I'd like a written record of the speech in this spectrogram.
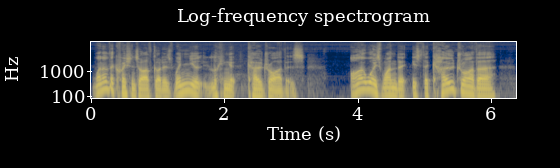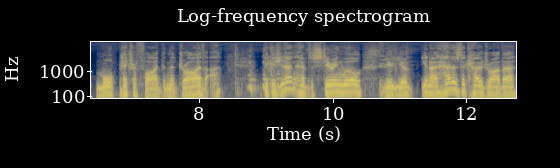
One of the questions I've got is when you're looking at co-drivers, I always wonder is the co-driver more petrified than the driver because you don't have the steering wheel. You you you know how does the co-driver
